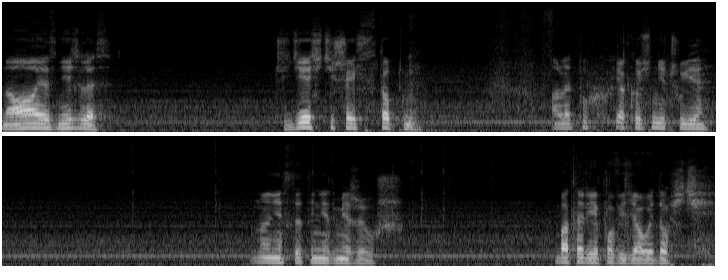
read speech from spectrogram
No, jest nieźle. 36 stopni. Ale tu jakoś nie czuję. No niestety nie zmierzę już. Baterie powiedziały dość.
